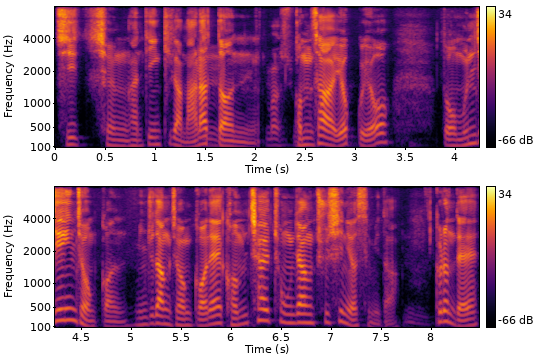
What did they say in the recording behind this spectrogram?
지지층한테 인기가 많았던 맞습니다. 검사였고요. 또 문재인 정권, 민주당 정권의 검찰총장 출신이었습니다. 음, 그런데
